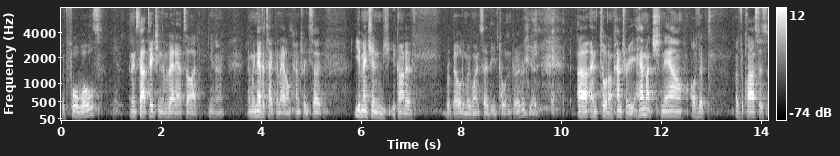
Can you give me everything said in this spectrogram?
with four walls, and then start teaching them about outside, you know. And we never take them out on country. So you mentioned you kind of rebelled, and we won't say that you taught in COVID, yeah. uh, and taught on country. How much now of the of the classes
